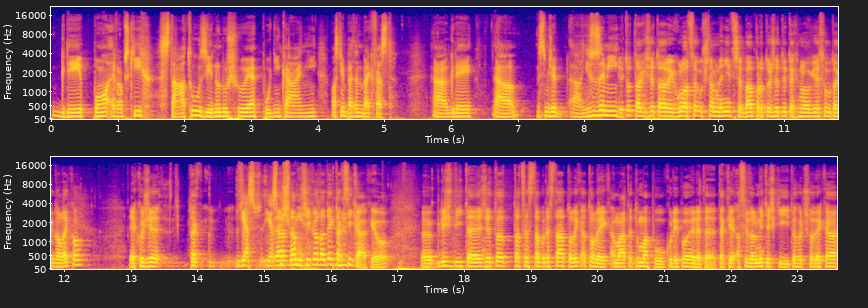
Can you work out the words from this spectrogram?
kdy plno evropských států zjednodušuje podnikání vlastně bed and breakfast, a kdy a Myslím, že nizozemí... Je to tak, že ta regulace už tam není třeba, protože ty technologie jsou tak daleko? Jakože tak já, já, já dám mír... příklad na těch mhm. taxíkách, jo. Eh, když víte, že ta, ta cesta bude stát tolik a tolik a máte tu mapu, kudy pojedete, tak je asi velmi těžký toho člověka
